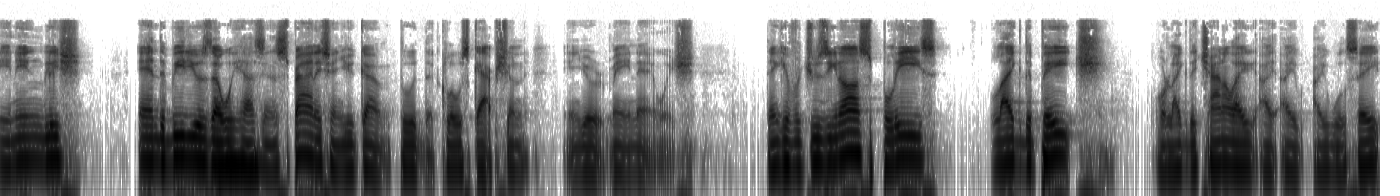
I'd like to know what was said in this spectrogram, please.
in English and the videos that we have in Spanish, and you can put the closed caption in your main language. Thank you for choosing us. Please like the page or like the channel. I I I, I will say.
